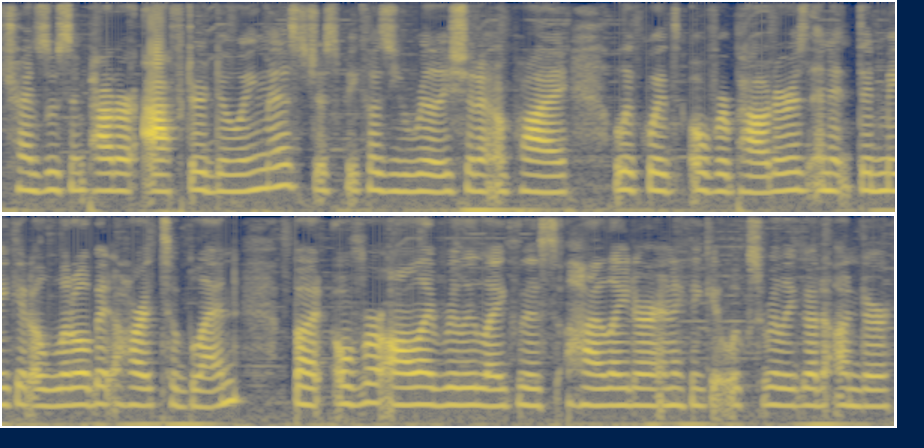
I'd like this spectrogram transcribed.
translucent powder after doing this just because you really shouldn't apply liquids over powders and it did make it a little bit hard to blend but overall I really like this highlighter and I think it looks really good under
